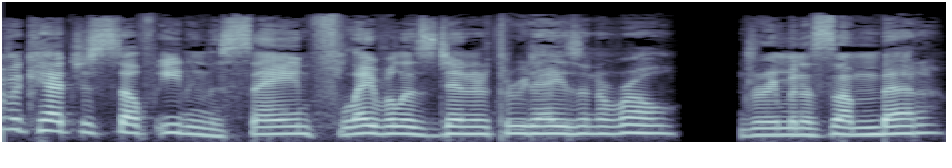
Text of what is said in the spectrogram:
Ever catch yourself eating the same flavorless dinner three days in a row? Dreaming of something better?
